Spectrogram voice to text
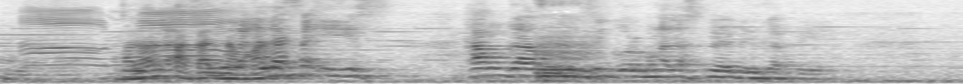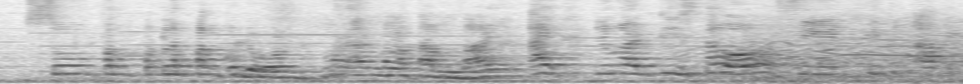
Oh, Wala, tagal naman. Alas 6 hanggang siguro mga alas 9 ng gabi. So, pag paglapag ko doon, maraming mga tambay. Ay, yung artista oh, si Pitit Apit.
